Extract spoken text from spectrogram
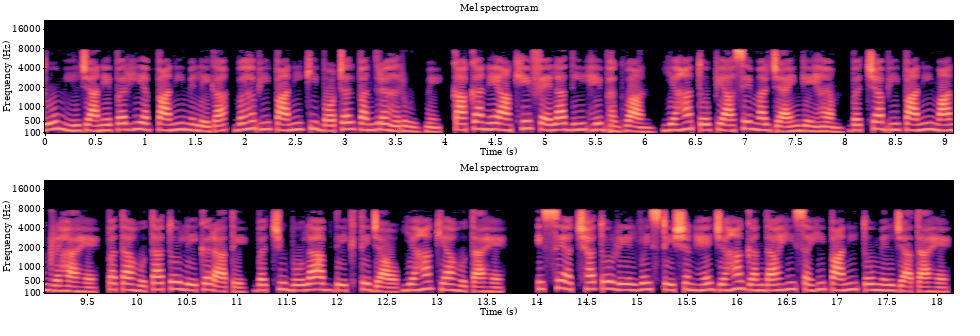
दो मील जाने पर ही अब पानी मिलेगा। वह भी पानी की बोतल पंद्रह रूप में। काका ने आँखें फैला दी, है भगवान, यहाँ तो प्यासे मर जाएँगे हम। बच्चा भी पानी मांग रहा है। पता होता तो लेकर आते। बच्चू बोला, अब देखते जाओ, यहाँ क्या होता है? इससे अच्छा तो रेलवे स्टेशन है जहाँ गंदा ही सही पानी तो मिल जाता है।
